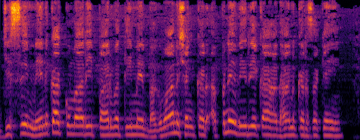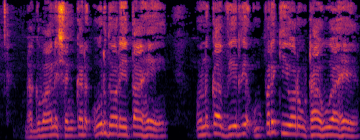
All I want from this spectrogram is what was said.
जिससे मेनका कुमारी पार्वती में भगवान शंकर अपने वीर्य का आधान कर सकें। भगवान शंकर ऊर्ध्व रेता है। उनका वीर्य ऊपर की ओर उठा हुआ है।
